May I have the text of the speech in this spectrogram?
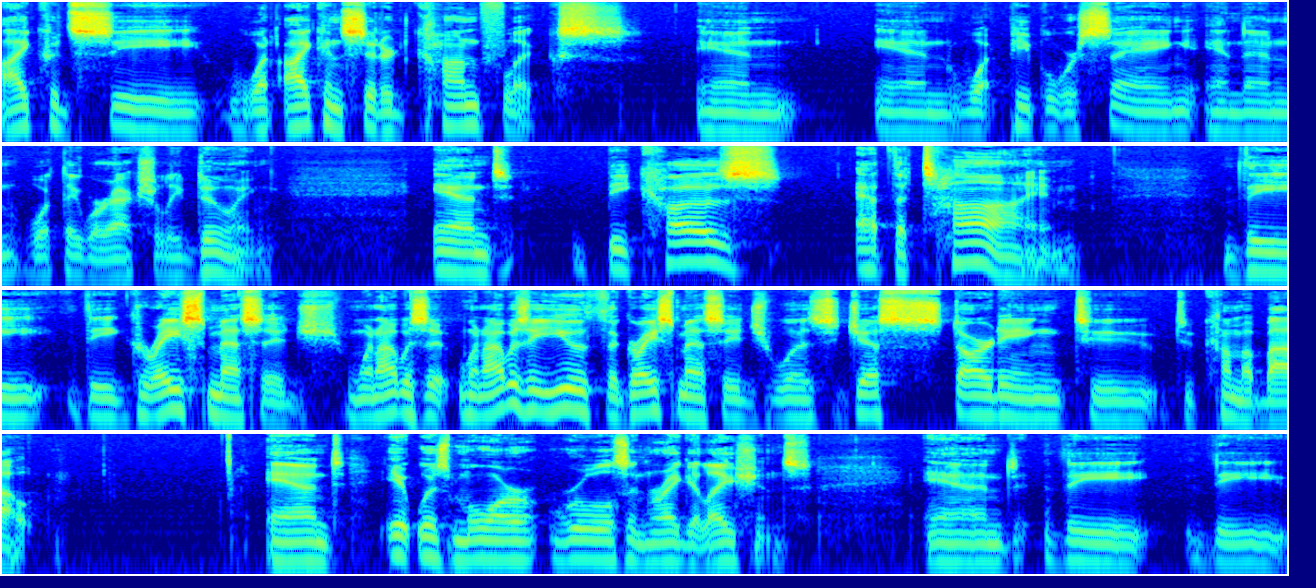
I could see what I considered conflicts in in what people were saying and then what they were actually doing. And because at the time the the grace message when I was a, when I was a youth the grace message was just starting to to come about and it was more rules and regulations and the the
